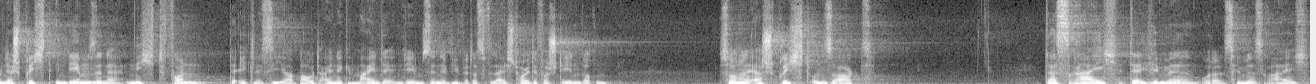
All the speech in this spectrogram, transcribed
Und er spricht in dem Sinne nicht von der Ekklesia, baut eine Gemeinde in dem Sinne, wie wir das vielleicht heute verstehen würden, sondern er spricht und sagt, das Reich der Himmel oder das Himmelsreich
